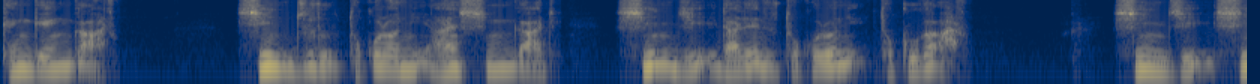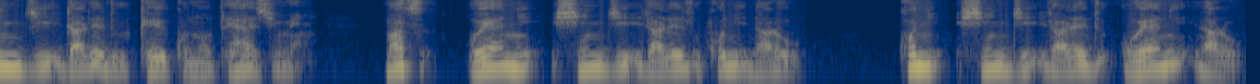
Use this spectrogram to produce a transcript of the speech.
権限がある。信ずるところに安心があり信じられるところに徳がある。信じ信じられる稽古の手始めにまず親に信じられる子になろう。子に信じられる親になろう。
